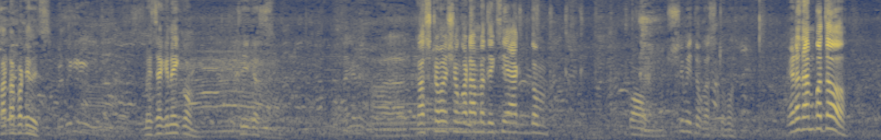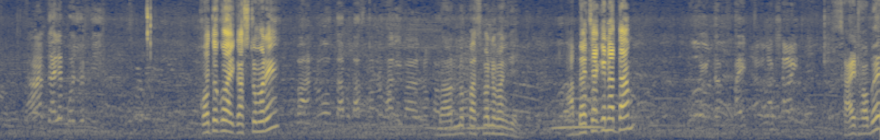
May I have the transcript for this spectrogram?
ফাটাফাটি হয়েছে। বেচা কেনাই কম। ঠিক আছে। আর কাস্টমার সংখ্যাটা আমরা দেখছি একদম কম। সীমিত কাস্টমার এটা দাম কত? কত কয় কাস্টমারে বাউন্ন পাঁচপান্ন ভাঙে আর বেচা কেনার দাম? ষাট হবে?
